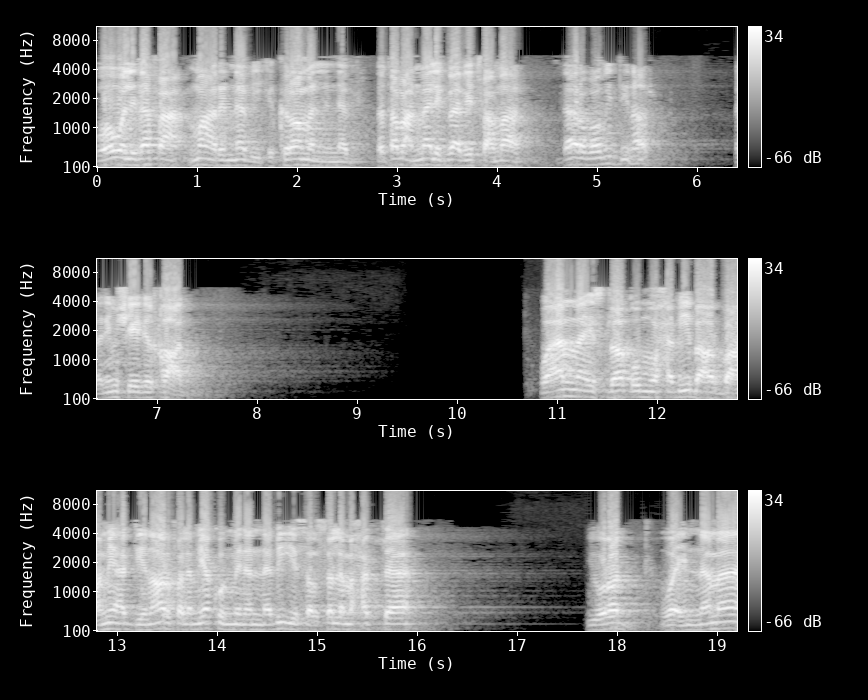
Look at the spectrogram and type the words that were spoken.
وهو اللي دفع مهر النبي إكراما للنبي فطبعا مالك بقى بيدفع مهر ده 400 دينار فدي مش هي دي القاعدة. وأما إصداق أم حبيبة 400 دينار فلم يكن من النبي صلى الله عليه وسلم حتى يرد وإنما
